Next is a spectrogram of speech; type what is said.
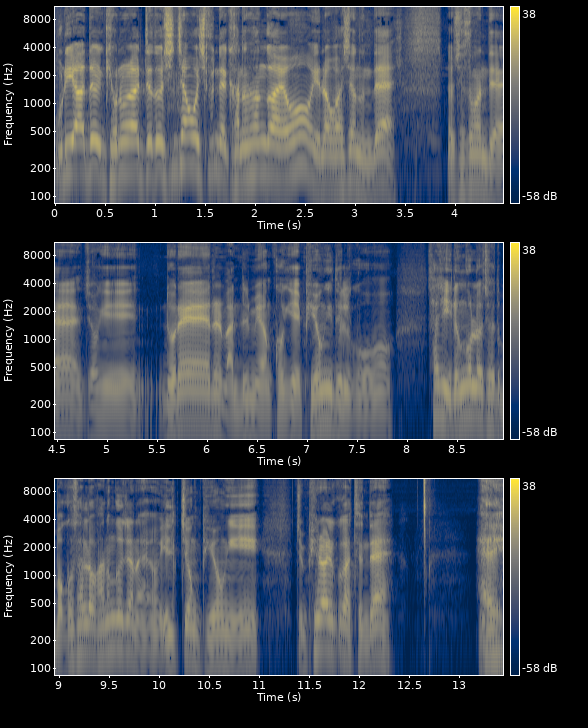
우리 아들 결혼할 때도 신청하고 싶은데 가능한가요? 이라고 하셨는데, 저 죄송한데, 저기, 노래를 만들면 거기에 비용이 들고, 사실 이런 걸로 저희도 먹고 살려고 하는 거잖아요. 일정 비용이 좀 필요할 것 같은데, 에이,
